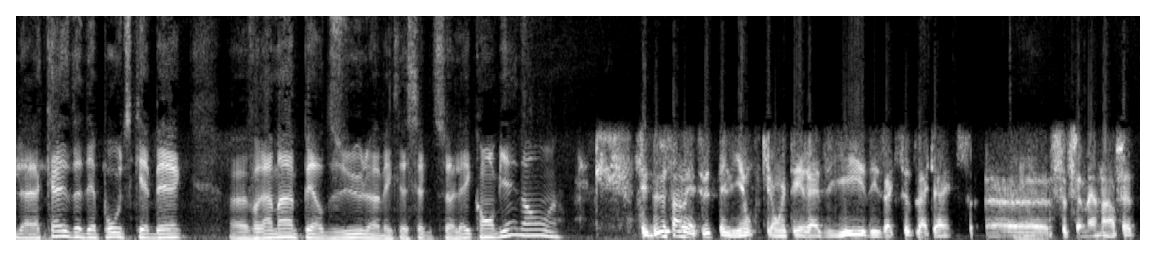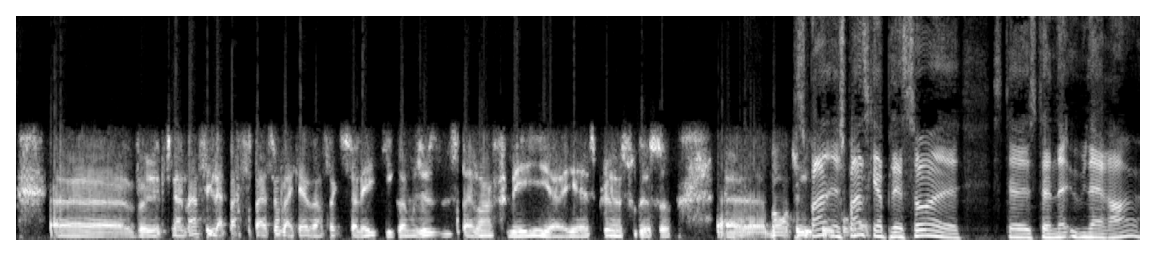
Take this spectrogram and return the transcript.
la- Caisse de dépôt du Québec a vraiment perdu là, avec le Cirque du Soleil. Combien, donc? C'est 228 millions qui ont été radiés des actifs de la Caisse euh, cette semaine, en fait. Euh, finalement, c'est la participation de la Caisse dans le du Soleil qui est comme juste disparu en fumée. Euh, il reste plus un sou de ça. Euh, bon, Je pense, je pense qu'il appelait ça, euh, c'était c'était une, une erreur.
